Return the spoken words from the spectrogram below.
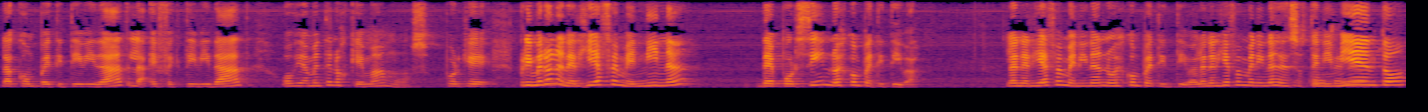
la competitividad, la efectividad. Obviamente nos quemamos, porque primero la energía femenina de por sí no es competitiva. La energía femenina no es competitiva. La energía femenina es de sostenimiento,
